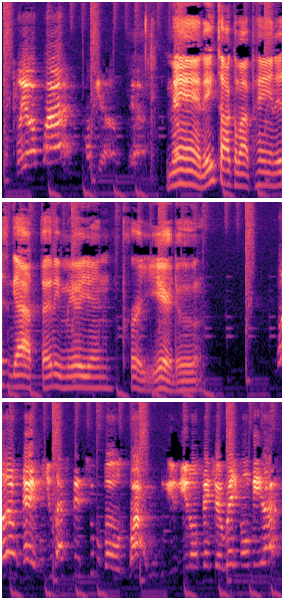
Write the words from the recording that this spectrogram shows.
Playoff wise, oh yeah, yeah. Man, they talking about paying this guy thirty million per year, dude. Well, hey, when you got six Super Bowls, why you, you don't think your rate gonna be high?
